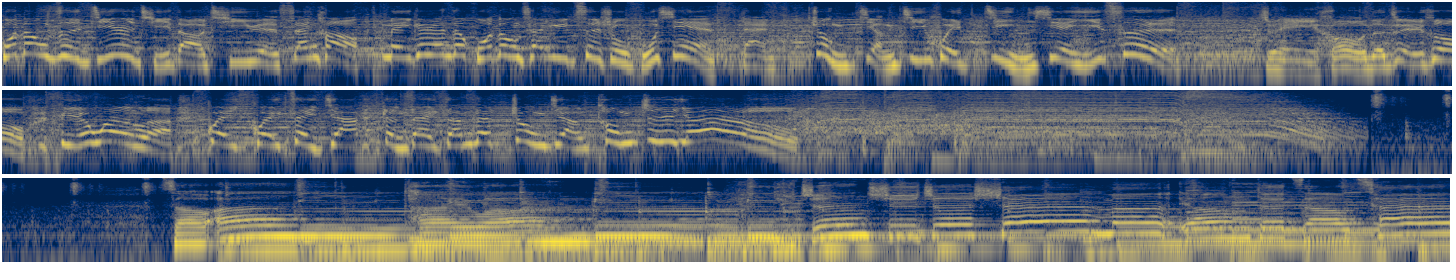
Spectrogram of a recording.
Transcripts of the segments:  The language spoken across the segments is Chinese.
活动自即日起到七月三号，每个人的活动参与次数不限，但中奖机会仅限一次。最后的最后，别忘了乖乖在家等待咱们的中奖通知哟！早安，台湾，你正吃着什么样的早餐？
